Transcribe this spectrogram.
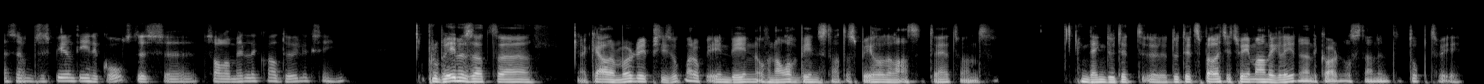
en ze, ze, spelen tegen de Colts, dus uh, het zal onmiddellijk wel duidelijk zijn. Hè? Het probleem is dat uh, Kyler Murray precies ook maar op één been of een half been staat te spelen de laatste tijd. Want ik denk, doet dit, uh, doet dit spelletje twee maanden geleden en de Cardinals staan in de top 2.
